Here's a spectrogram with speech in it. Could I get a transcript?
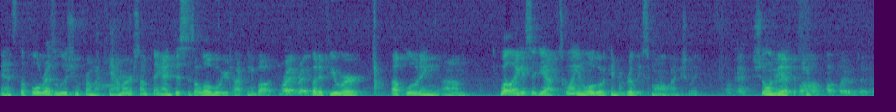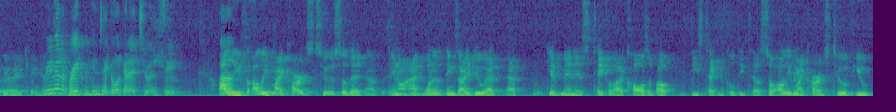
and it's the full resolution from a camera or something, and this is a logo you're talking about, Right, right. But if you were uploading, um, well, I guess, it- yeah, if it's going in logo, it can be really small, actually. Okay. Should only be a- Alright, a few- Well, I'll play with it. but few Maybe in a break we can take a look at it too and see. I'll Um, leave, I'll leave my cards too, so that, uh, you know, I, one of the things I do at, at GiveMN is take a lot of calls about these technical details. So I'll leave my cards too if you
